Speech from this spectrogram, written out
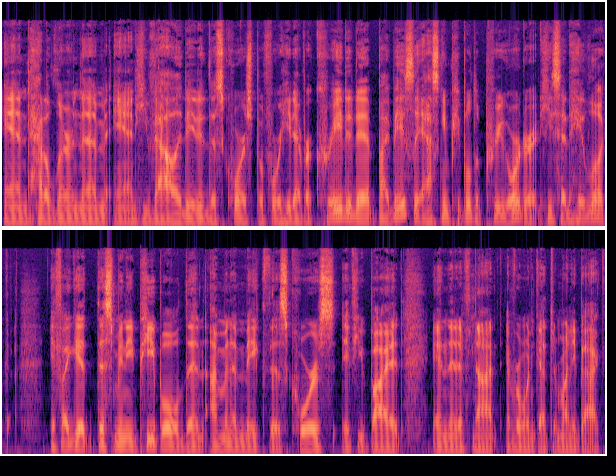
and how to learn them. And he validated this course before he'd ever created it by basically asking people to pre order it. He said, Hey, look, if I get this many people, then I'm going to make this course if you buy it. And then if not, everyone got their money back.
